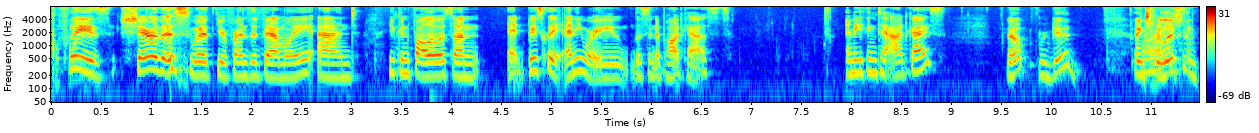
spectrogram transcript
please share this with your friends and family. And you can follow us on eh, basically anywhere you listen to podcasts. Anything to add, guys? nope, we're good. Thanks All for right. listening.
